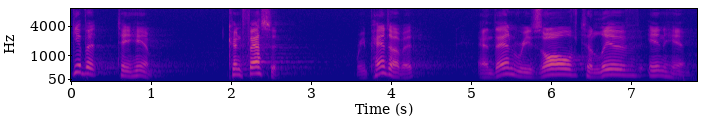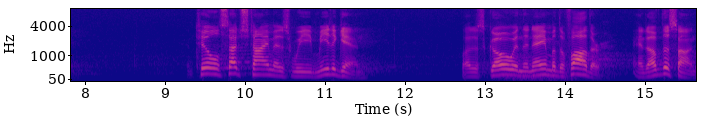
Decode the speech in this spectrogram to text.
Give it to Him. Confess it, repent of it, and then resolve to live in Him. Until such time as we meet again, let us go in the name of the Father, and of the Son,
